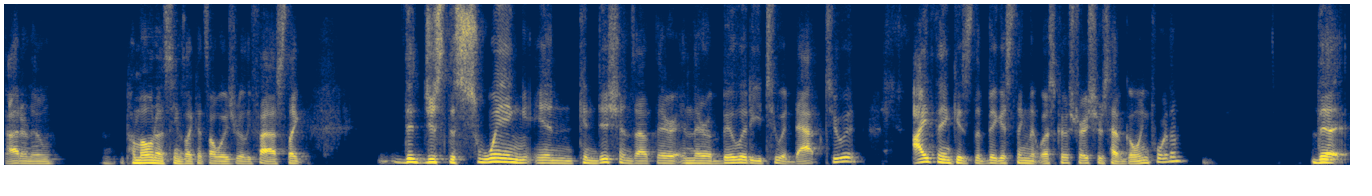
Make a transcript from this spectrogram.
i don't know pomona seems like it's always really fast. Like the just the swing in conditions out there and their ability to adapt to it, I think is the biggest thing that West Coast racers have going for them. The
